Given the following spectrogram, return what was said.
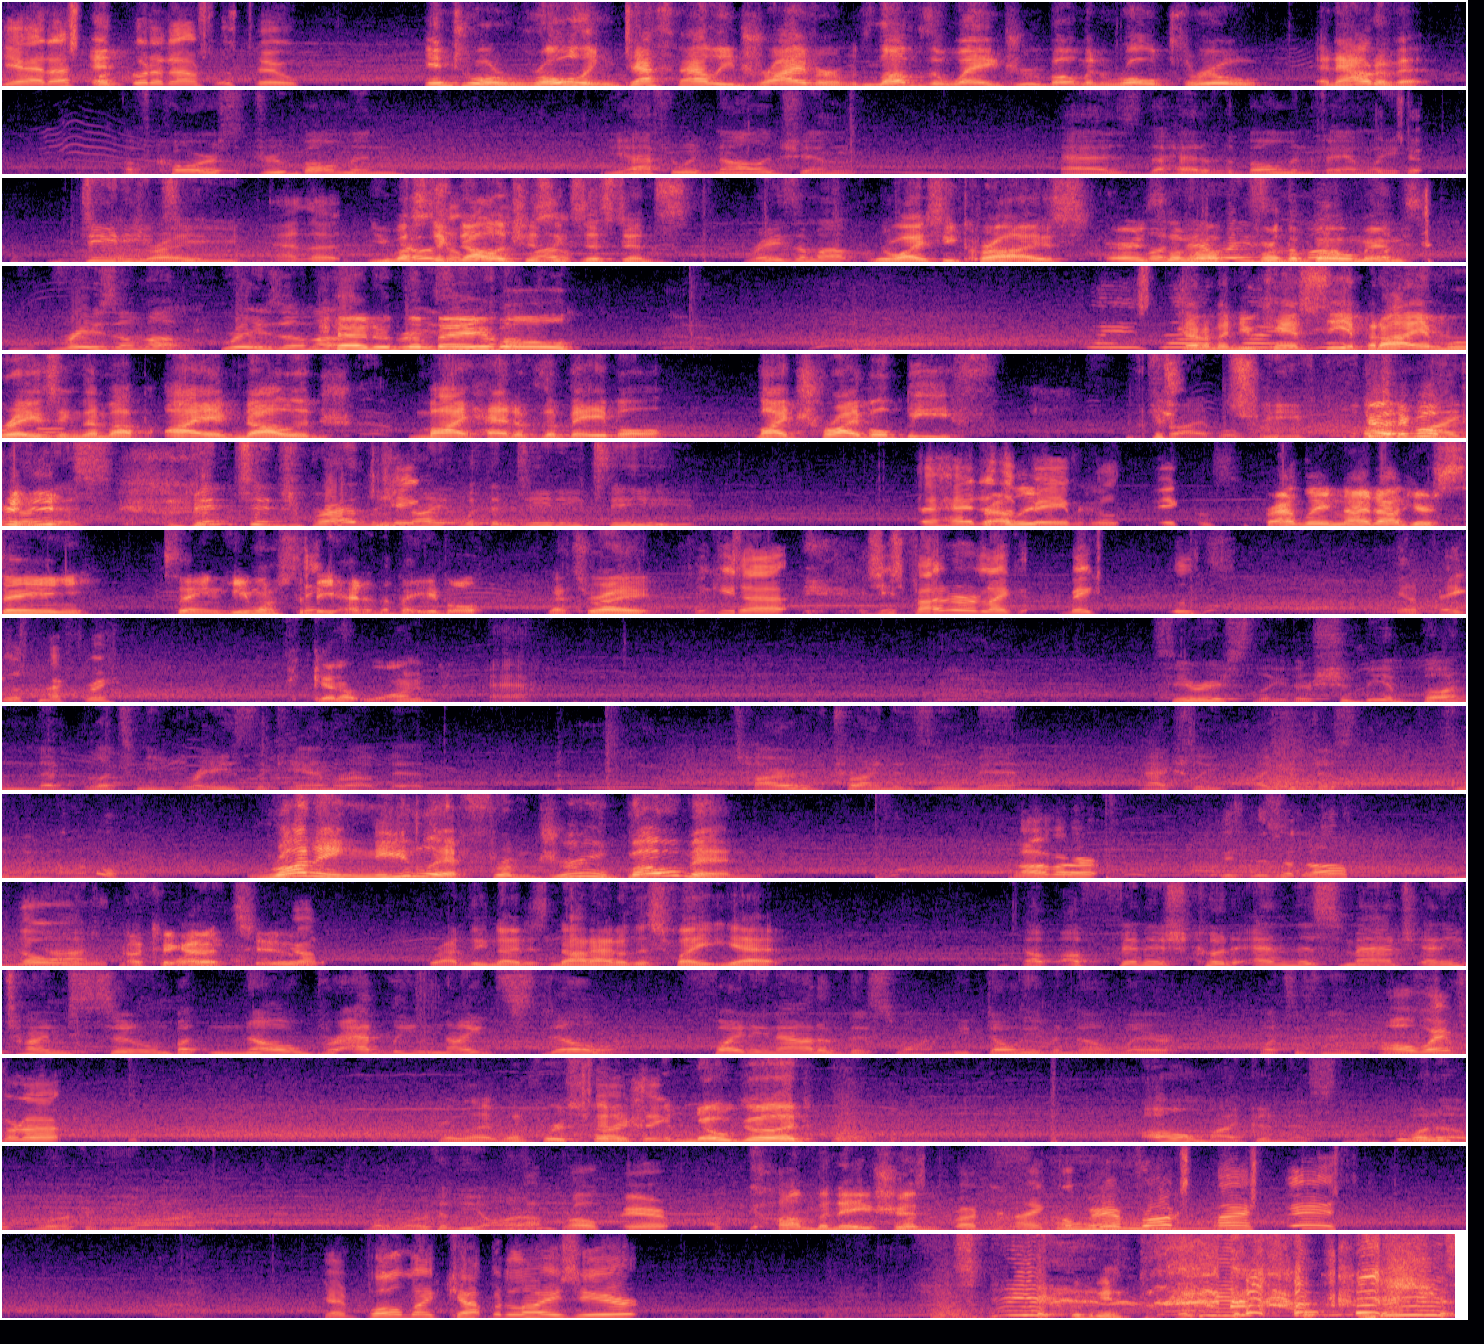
Yeah, that's what And- good announcers do. Into a rolling Death Valley driver. Would love the way Drew Bowman rolled through and out of it. Of course, Drew Bowman. You have to acknowledge him as the head of the Bowman family. Uh, DDT. right. And the You must acknowledge well- his existence. Raise him up. Otherwise, he cries. Raise Look, them up for the them up. Bowman. Raise him up. Raise him up. Head of the raise 'em up. Babel. Gentlemen, you can't see it, but I am raising them up. I acknowledge my head of the Babel, my tribal beef. Tribal beef. Oh Tribal my beef. goodness. Vintage Bradley King- Knight with the DDT. the head Bradley- of the Babel. Bradley Knight out here saying saying he wants to be head of the Babel. That's right. I think he's uh, is his father like makes bagels in a bagels factory? Get it one. Ah. Seriously, there should be a button that lets me raise the camera a bit. I'm tired of trying to zoom in. Actually, I could just zoom in normally. Running knee lift from Drew Bowman. However, is this enough? No. Not Okay, got it too. Got- Bradley Knight is not out of this fight yet. A, a finish could end this match anytime soon, but no, Bradley Knight still fighting out of this one. We don't even know where, what's his name? Oh, wait from. for that. Well, that went for his I finish, think- but no good. Oh my goodness, what a work of the arm. What a work of the arm? Top rope here. A combination. What's Bradley Knight go here? Frog splash fist. Can Bowman capitalize here? Spear! Spears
